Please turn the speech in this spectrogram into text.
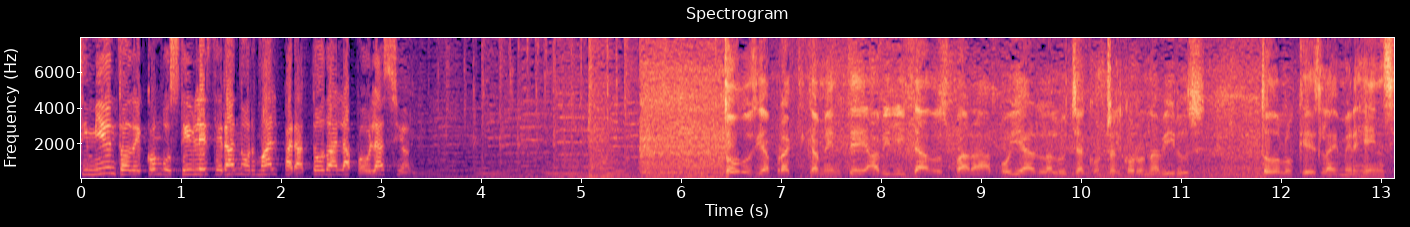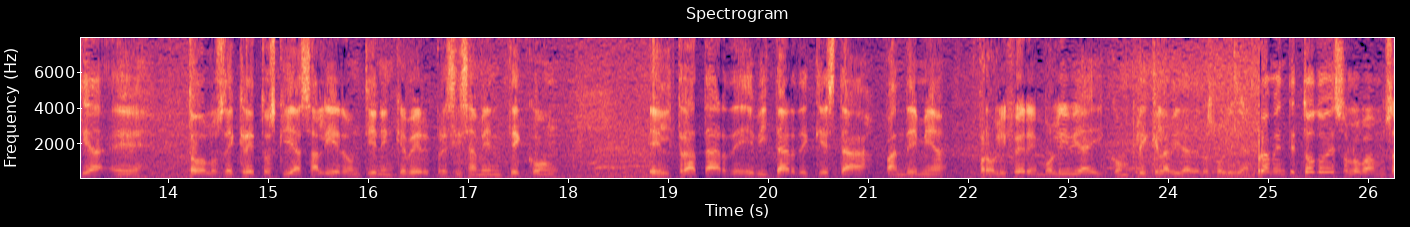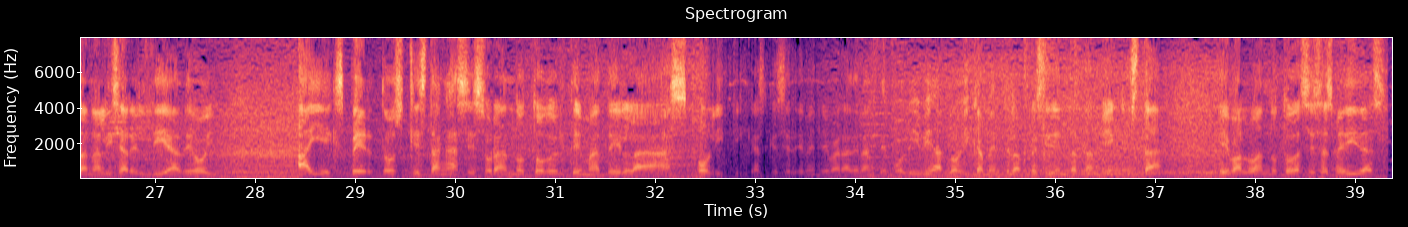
de combustible será normal para toda la población. Todos ya prácticamente habilitados para apoyar la lucha contra el coronavirus, todo lo que es la emergencia, eh, todos los decretos que ya salieron tienen que ver precisamente con el tratar de evitar de que esta pandemia prolifere en Bolivia y complique la vida de los bolivianos. Seguramente todo eso lo vamos a analizar el día de hoy. Hay expertos que están asesorando todo el tema de las políticas que se deben llevar adelante en Bolivia. Lógicamente la presidenta también está evaluando todas esas medidas.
